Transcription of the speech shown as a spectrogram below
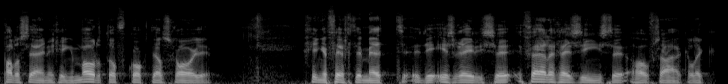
Palestijnen gingen molotovcocktails gooien. Gingen vechten met de Israëlische veiligheidsdiensten, hoofdzakelijk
